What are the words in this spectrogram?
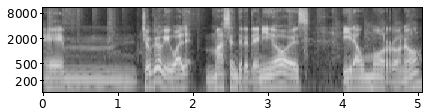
Em, yo creo que igual más entretenido es ir a un morro, ¿no?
